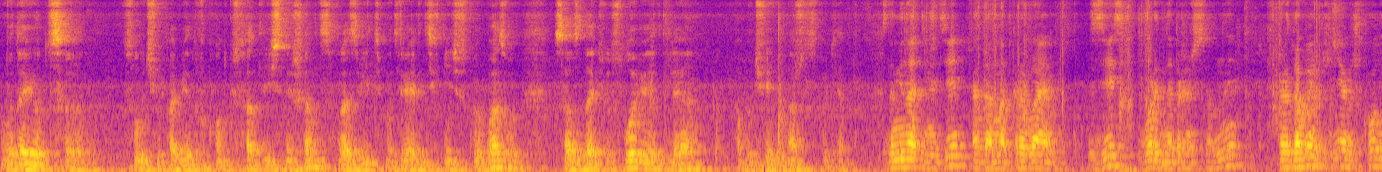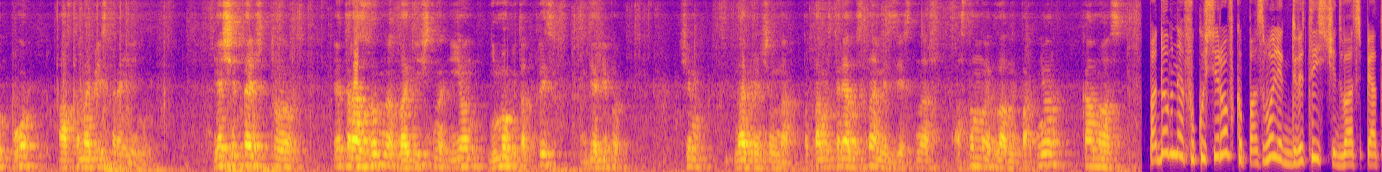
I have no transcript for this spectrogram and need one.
выдается в случае победы в конкурсе отличный шанс развить материально-техническую базу, создать условия для обучения наших студентов. Знаменательный день, когда мы открываем здесь, в городе Набережные Челны, передовую инженерную школу по автомобильстроению. Я считаю, что это разумно, логично, и он не могут открыть где-либо чем набережная Челнах, потому что рядом с нами здесь наш основной главный партнер КАМАЗ. Подобная фокусировка позволит к 2025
